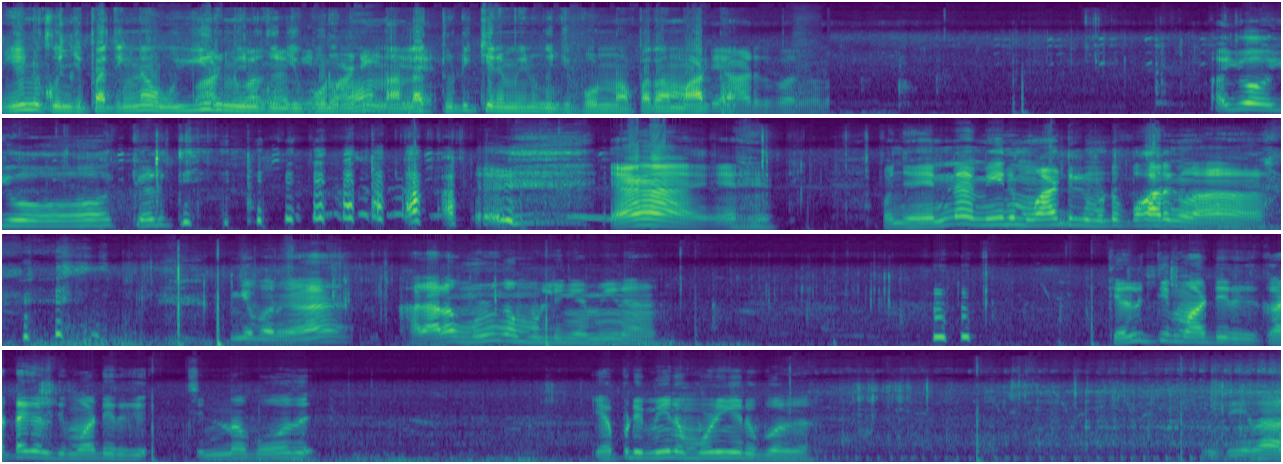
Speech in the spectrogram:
மீன் குஞ்சு பார்த்தீங்கன்னா உயிர் மீன் குஞ்சு போடணும். நல்லா துடிக்கிற மீன் குஞ்சு போடணும். அப்போ தான் மாட்டோம். ஐயோ ஐயோ கெளுத்தி. ஏங்க கொஞ்சம் என்ன மீன் மாட்டிருக்கு மட்டும் பாருங்களா இங்கே பாருங்க அதால முழுங்க முடியலைங்க மீனை. கெளுத்தி மாட்டிருக்கு கட்டை கெளுத்தி மாட்டிருக்கு சின்ன போது. எப்படி மீனை முழுங்கிரு பாருங்க. பார்த்தீங்களா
